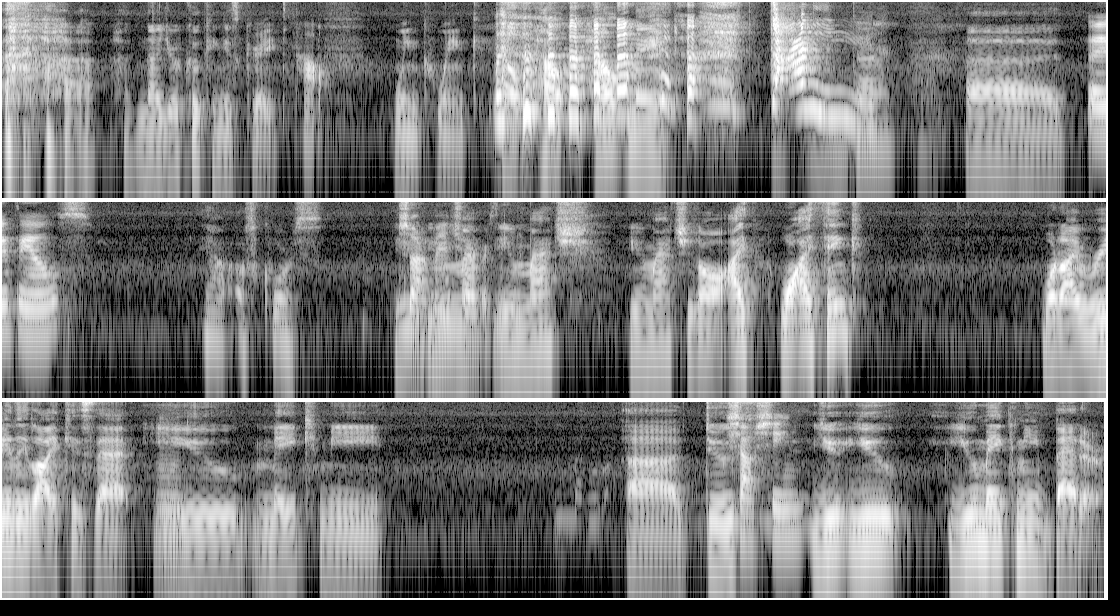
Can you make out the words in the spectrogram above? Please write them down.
no, your cooking is great. 好， Wink, wink. Help, help, help me. 打你。 Uh, Anything else? yeah, of course. You, So I you match ma- everything. You match. You match it all. I well, I think. What I really like is that Mm. you make me. Uh, do. 小心。 You you you make me better.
